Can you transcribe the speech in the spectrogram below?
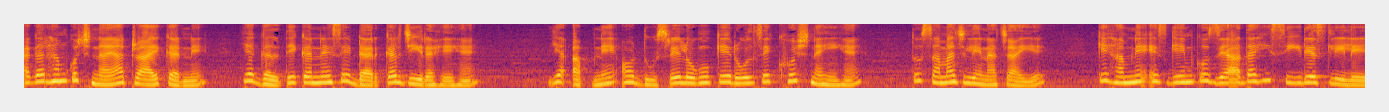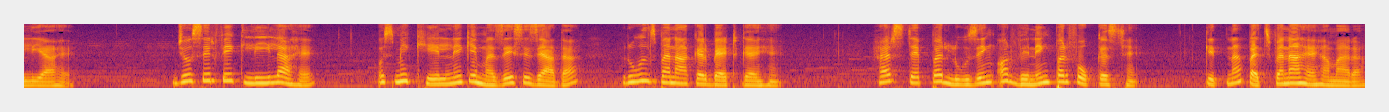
अगर हम कुछ नया ट्राई करने या गलती करने से डर कर जी रहे हैं, या अपने और दूसरे लोगों के रोल से खुश नहीं हैं तो समझ लेना चाहिए कि हमने इस गेम को ज़्यादा ही सीरियसली ले लिया है। जो सिर्फ़ एक लीला है, उसमें खेलने के मज़े से ज़्यादा रूल्स बनाकर बैठ गए हैं। हर स्टेप पर लूजिंग और विनिंग पर फोकस्ड हैं। कितना बचपना है हमारा।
